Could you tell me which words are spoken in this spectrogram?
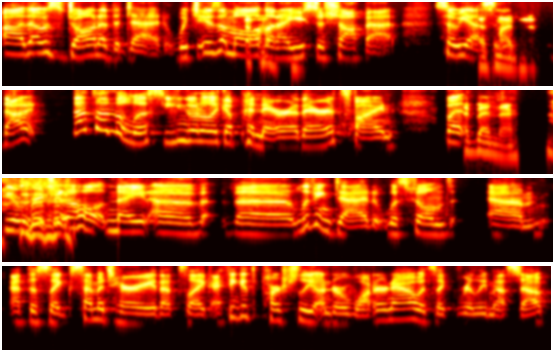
uh, that was Dawn of the Dead, which is a mall that I used to shop at. So yes, that's my that that's on the list. You can go to like a Panera there. It's fine. But i've been there the original Night of the Living Dead was filmed um, at this like cemetery that's like I think it's partially underwater now. It's like really messed up.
